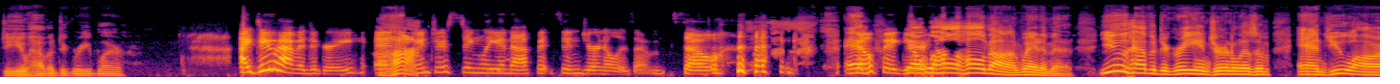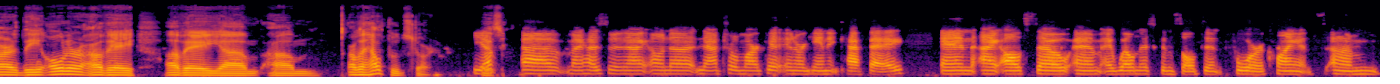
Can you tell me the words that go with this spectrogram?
do you have a degree, Blair? I do have a degree, and Aha. interestingly enough, it's in journalism. So And go figure. No, well, hold on. Wait a minute. You have a degree in journalism, and you are the owner of a of a um, um, of a health food store. Yep. Uh, my husband and I own a natural market and organic cafe. And I also am a wellness consultant for clients, um,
